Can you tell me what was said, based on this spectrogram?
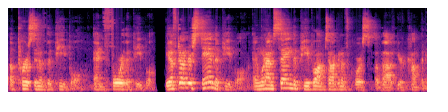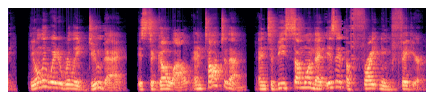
a person of the people and for the people. You have to understand the people. And when I'm saying the people, I'm talking, of course, about your company. The only way to really do that is to go out and talk to them and to be someone that isn't a frightening figure.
